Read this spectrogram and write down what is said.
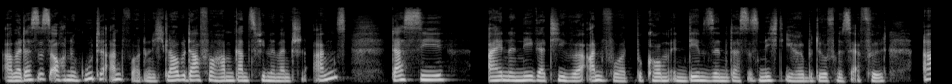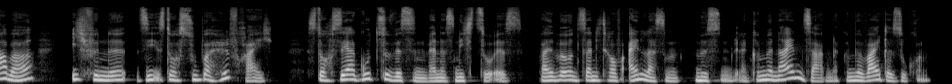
Aber das ist auch eine gute Antwort. Und ich glaube, davor haben ganz viele Menschen Angst, dass sie eine negative Antwort bekommen, in dem Sinne, dass es nicht ihre Bedürfnisse erfüllt. Aber ich finde, sie ist doch super hilfreich. Ist doch sehr gut zu wissen, wenn es nicht so ist, weil wir uns da nicht darauf einlassen müssen. Dann können wir Nein sagen, dann können wir weitersuchen.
